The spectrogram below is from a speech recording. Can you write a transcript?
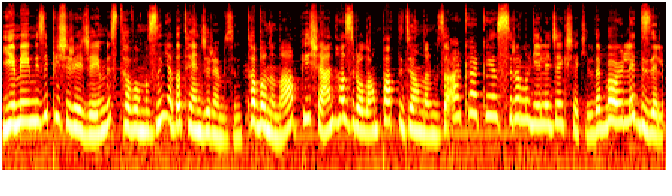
Yemeğimizi pişireceğimiz tavamızın ya da tenceremizin tabanına pişen hazır olan patlıcanlarımızı arka arkaya sıralı gelecek şekilde böyle dizelim.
